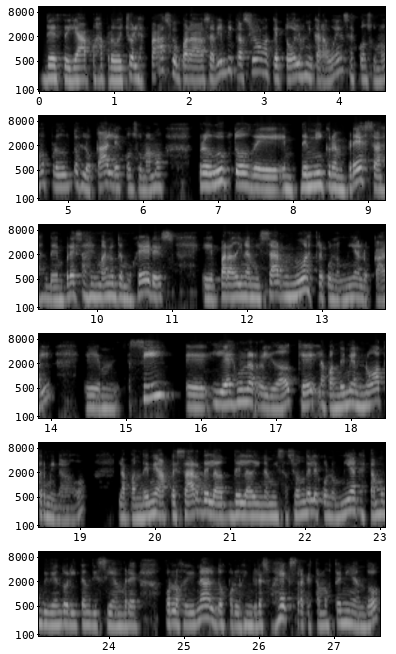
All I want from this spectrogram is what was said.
desde ya pues aprovecho el espacio para hacer la invitación a que todos los nicaragüenses consumamos productos locales, consumamos productos de, em, microempresas, de empresas en manos de mujeres, eh, para dinamizar nuestra economía local. Em, sí, y es una realidad que la pandemia no ha terminado, la pandemia, a pesar de la, dinamización de la economía que estamos viviendo ahorita en diciembre, por los aguinaldos, por los ingresos extra que estamos teniendo,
